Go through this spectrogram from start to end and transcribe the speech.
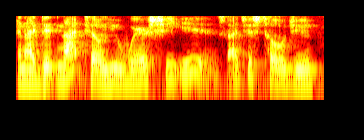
and I did not tell you where she is. I just told you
